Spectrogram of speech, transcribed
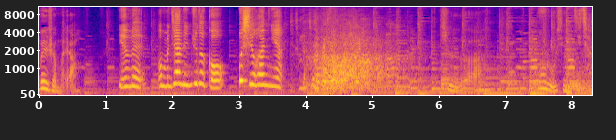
为什么呀？”“因为我们家邻居的狗不喜欢你。”这侮辱性极强。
